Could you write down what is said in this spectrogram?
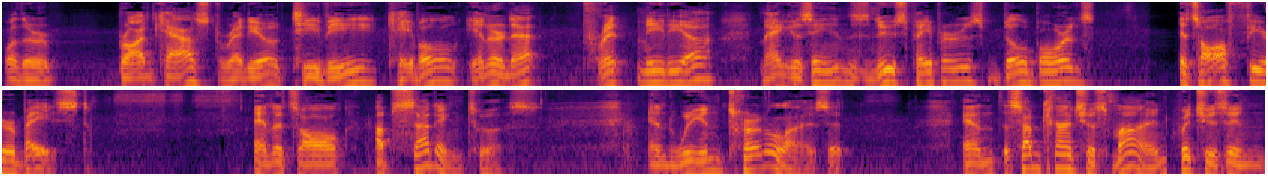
whether broadcast, radio, TV, cable, internet, print media, magazines, newspapers, billboards. It's all fear based. And it's all upsetting to us. And we internalize it and the subconscious mind, which is in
